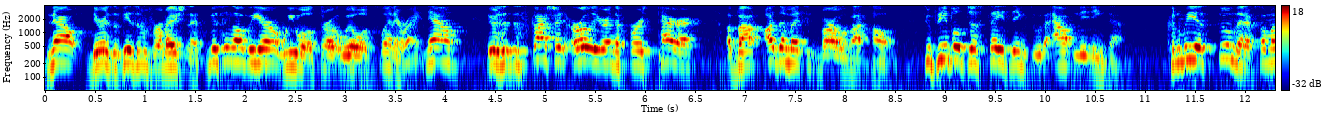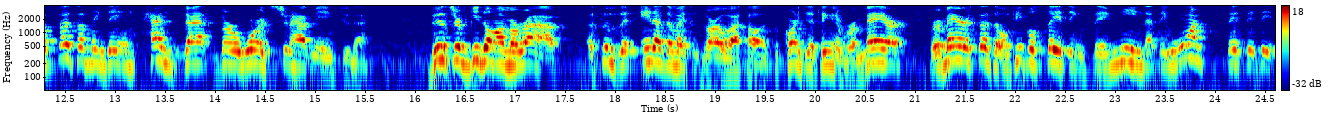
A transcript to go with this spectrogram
Now, there is a piece of information that's missing over here. We will throw, we will explain it right now. There's a discussion earlier in the first parak about Adam. Do people just say things without meaning them? Can we assume that if someone said something, they intend that their words should have meaning to them? This Rav Gidal Amarav assumes that it's according to the opinion of Rameir. Rameir says that when people say things, they mean that they want they, they, they,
